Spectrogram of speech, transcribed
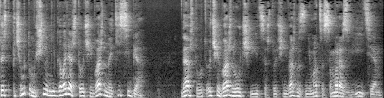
то есть почему-то мужчинам не говорят, что очень важно найти себя. Да, что вот очень важно учиться, что очень важно заниматься саморазвитием,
